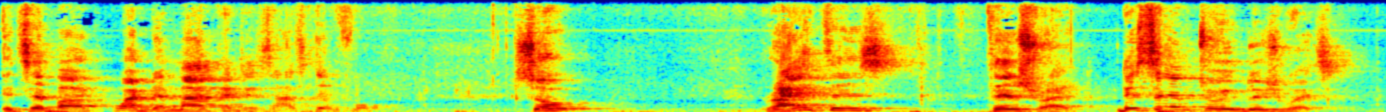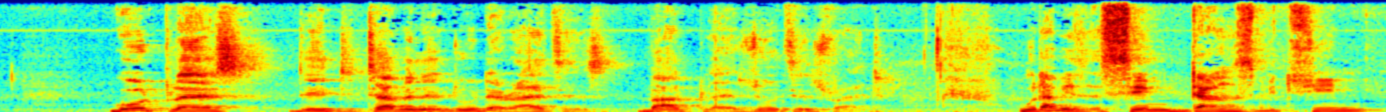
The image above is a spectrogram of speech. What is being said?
it's about what the market is asking for. So, right things, things right. The same two English words. Good players, they determine and do the right things. Bad players do things right. Would that be the same dance between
